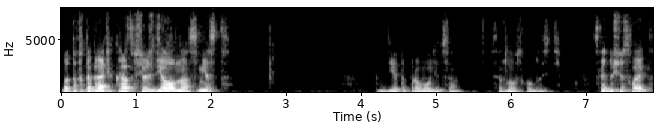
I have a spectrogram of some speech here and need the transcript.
Ну, это фотография как раз все сделано с мест где это проводится в Свердловской области. Следующий слайд.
